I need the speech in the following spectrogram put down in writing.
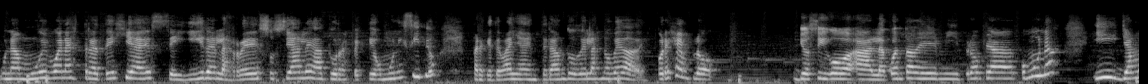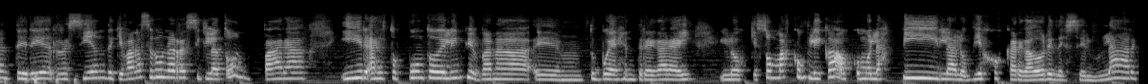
Una muy buena estrategia es seguir en las redes sociales a tu respectivo municipio para que te vayas enterando de las novedades. Por ejemplo, yo sigo a la cuenta de mi propia comuna y ya me enteré recién de que van a hacer una reciclatón para ir a estos puntos de limpio y van a, eh, tú puedes entregar ahí los que son más complicados, como las pilas, los viejos cargadores de celular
